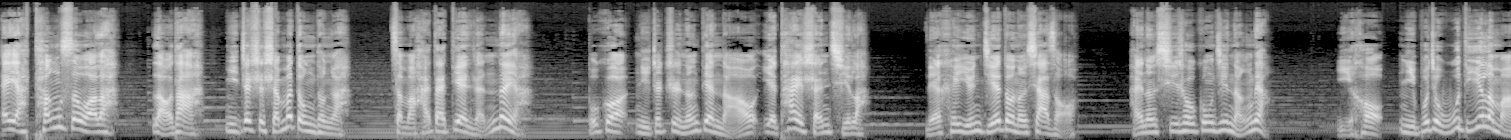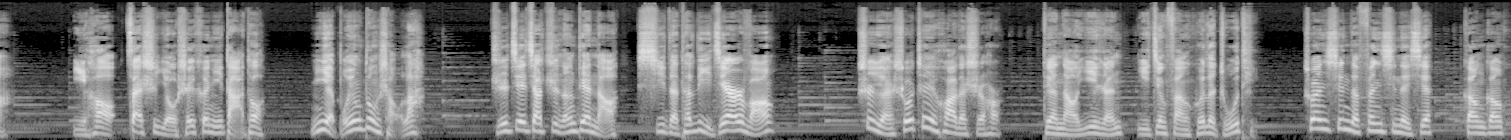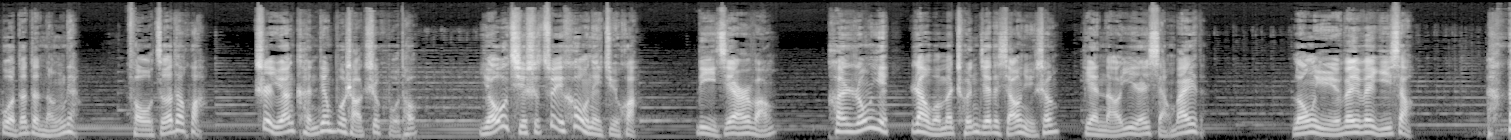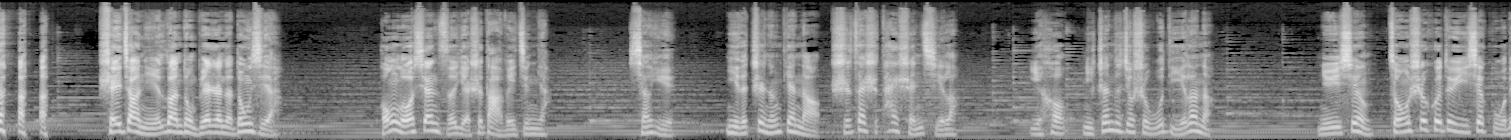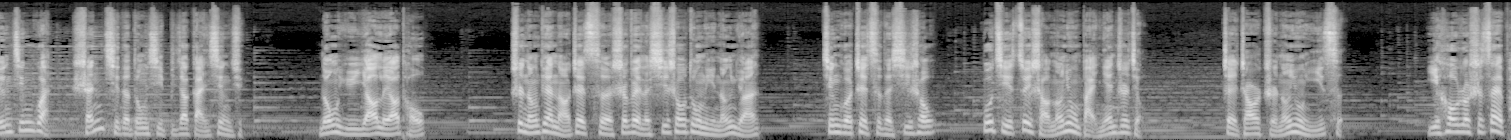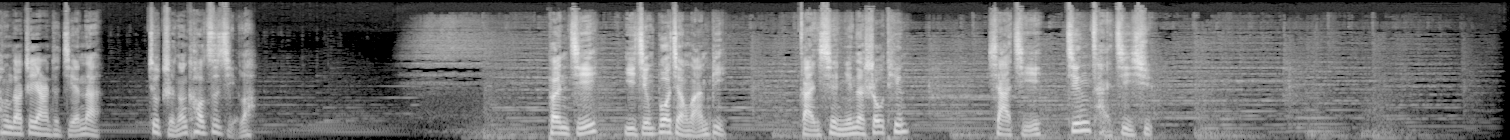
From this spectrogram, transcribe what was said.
哎呀，疼死我了！老大，你这是什么东东啊？怎么还带电人的呀？”不过你这智能电脑也太神奇了，连黑云杰都能吓走，还能吸收攻击能量，以后你不就无敌了吗？以后再是有谁和你打斗，你也不用动手了，直接叫智能电脑吸得他力竭而亡。志远说这话的时候，电脑伊人已经返回了主体，专心的分析那些刚刚获得的能量，否则的话，志远肯定不少吃苦头。尤其是最后那句话，“力竭而亡”，很容易让我们纯洁的小女生电脑一人想歪的。龙宇微微一笑：“哈哈哈，谁叫你乱动别人的东西啊？”红罗仙子也是大为惊讶：“小雨，你的智能电脑实在是太神奇了，以后你真的就是无敌了呢。”女性总是会对一些古灵精怪、神奇的东西比较感兴趣。龙宇摇了摇头。智能电脑这次是为了吸收动力能源，经过这次的吸收，估计最少能用百年之久。这招只能用一次，以后若是再碰到这样的劫难，就只能靠自己了。本集已经播讲完毕，感谢您的收听，下集精彩继续。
